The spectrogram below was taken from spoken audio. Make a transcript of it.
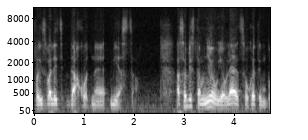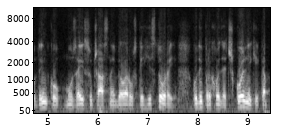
вызваліць даходнае месца. Асабіста мне ўяўляецца ў гэтым будынку музей сучаснай беларускай гісторыі, куды прыходзяць школьнікі, каб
